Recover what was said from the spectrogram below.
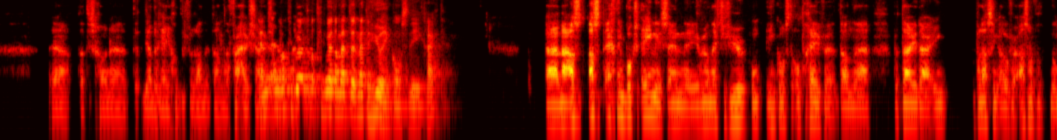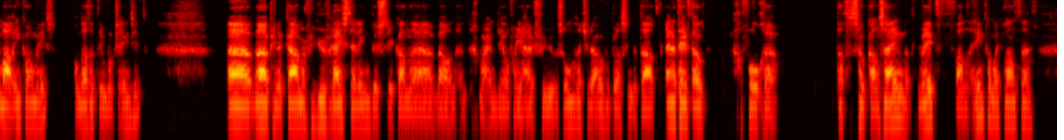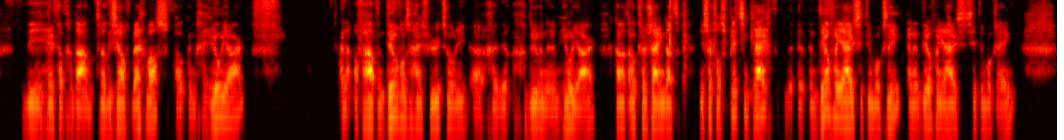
ja, dat is gewoon uh, de, ja, de regel die verandert dan. Verhuis je en, en wat, gebeurt, wat gebeurt dan met de, met de huurinkomsten die je krijgt? Uh, nou, als het, als het echt in box 1 is en je wil netjes huurinkomsten opgeven, dan betaal je daar in, belasting over alsof het normaal inkomen is, omdat het in box 1 zit. Wel heb je een kamerverhuurvrijstelling, dus je kan wel een, een, maar een deel van je huis verhuren zonder dat je daarover belasting betaalt. En het heeft ook gevolgen dat het zo kan zijn, dat ik weet van een van mijn klanten, die heeft dat gedaan terwijl hij zelf weg was, ook een geheel jaar. En, of hij had een deel van zijn huis verhuurd, sorry, uh, gedurende een heel jaar. Kan het ook zo zijn dat je een soort van splitsing krijgt. De, een deel van je huis zit in box 3 en een deel van je huis zit in box 1.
